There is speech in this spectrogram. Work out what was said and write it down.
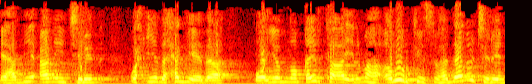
Ee haddii aanay jirin wax iyada xaggeeda ah oo iyaduna qeyb ka ah ilmaha abuurkiisu haddaanu jirin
